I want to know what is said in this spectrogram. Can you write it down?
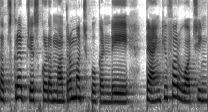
సబ్స్క్రైబ్ చేసుకోవడం మాత్రం మర్చిపోకండి. Thank you for watching.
